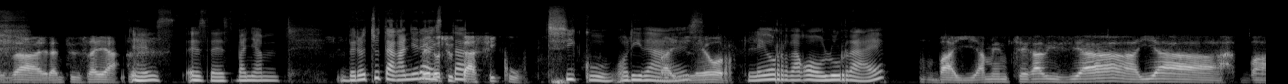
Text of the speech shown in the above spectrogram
ez da, erantzun zaia. Ez, ez, ez, baina Berotxuta gainera Berotxuta ez da... ziku. Ziku, hori da, bai, lehor. Lehor dago olurra, eh? Bai, hemen txegabizia, ia, ba,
